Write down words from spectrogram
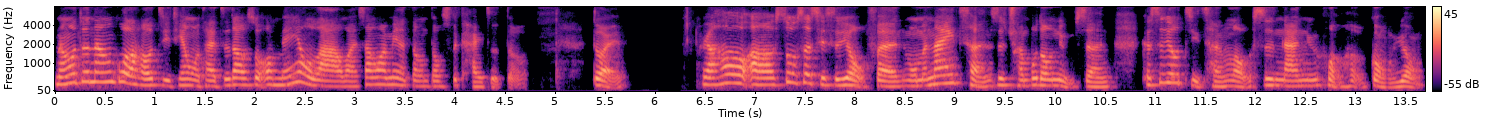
然后就那样过了好几天，我才知道说哦，没有啦，晚上外面的灯都是开着的。对。然后呃，宿舍其实有分，我们那一层是全部都女生，可是有几层楼是男女混合共用，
